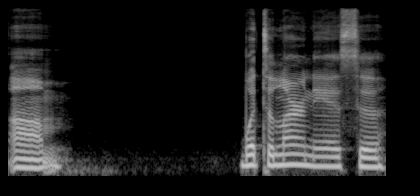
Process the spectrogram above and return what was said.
um what to learn is to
